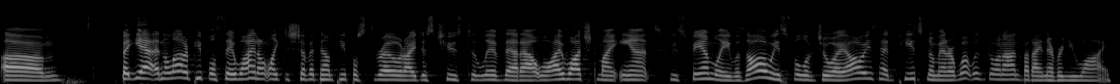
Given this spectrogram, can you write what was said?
Um, but yeah, and a lot of people say, well, I don't like to shove it down people's throat. I just choose to live that out. Well, I watched my aunt, whose family was always full of joy, always had peace no matter what was going on, but I never knew why.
